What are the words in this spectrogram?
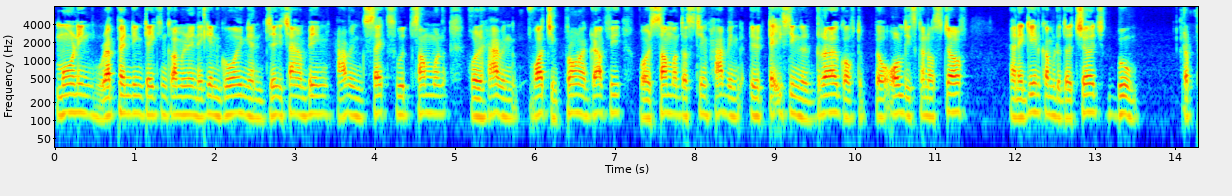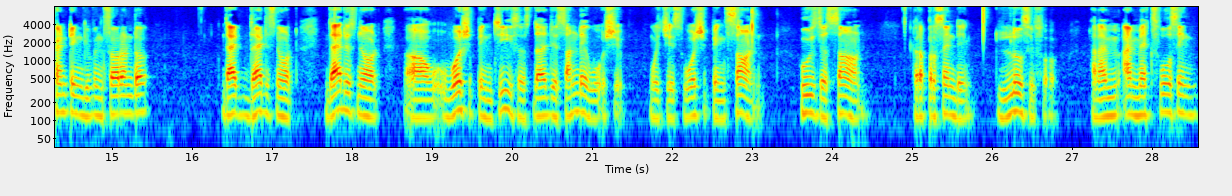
morning repenting taking communion again going and jumping having sex with someone or having watching pornography or some other stuff having uh, tasting the drug of the all these kind of stuff. And again coming to the church boom. Repenting giving surrender that that is not that is not uh, worshiping jesus. That is sunday worship which is worshiping sun who is the sun representing lucifer. And i'm i'm exposing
